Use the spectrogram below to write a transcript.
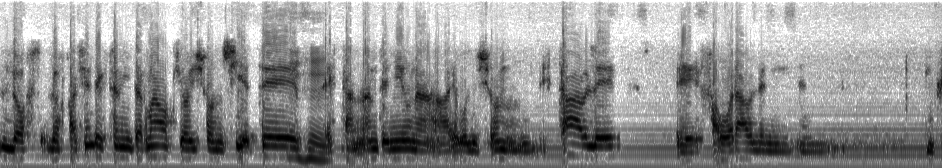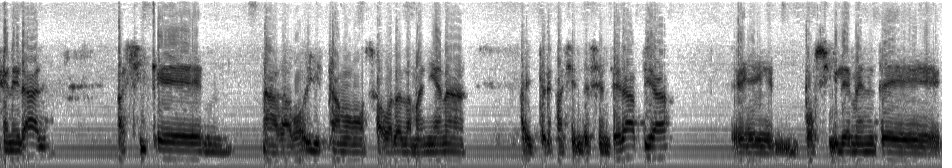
los, los pacientes que están internados, que hoy son siete, están han tenido una evolución estable, eh, favorable en, en, general. Así que, nada, hoy estamos ahora en la mañana, hay tres pacientes en terapia, eh, posiblemente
